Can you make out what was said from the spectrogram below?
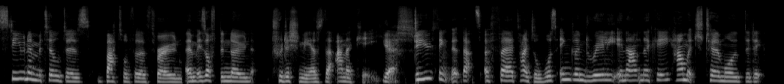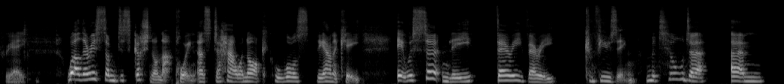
Stephen and Matilda's battle for the throne um, is often known traditionally as the anarchy. Yes. Do you think that that's a fair title? Was England really in anarchy? How much turmoil did it create? Well, there is some discussion on that point as to how anarchical was the anarchy. It was certainly very, very confusing. Matilda um,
